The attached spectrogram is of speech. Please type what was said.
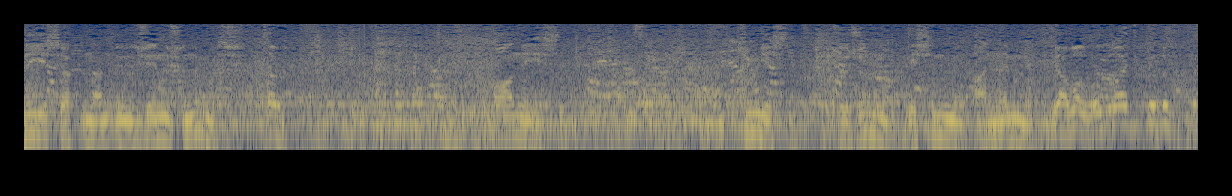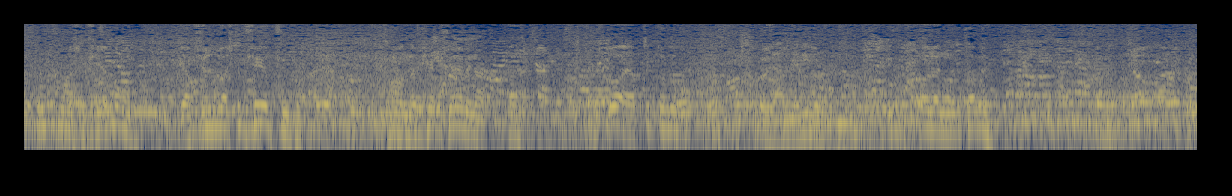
Ne geçti aklından? Öleceğini düşündün mü hiç? Tabii. O an ne geçti? Kim geçti? Çocuğun mu? Eşin mi? Annen mi? Ya bol bol dua durduk. Başka bir şey yapamadım. Yapacağımız başka bir şey yok çünkü. Onda bir şey düşünemiyorum. Dua yaptık durduk. Ölenleri gördün mü? Ölenleri tabii. tabii.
